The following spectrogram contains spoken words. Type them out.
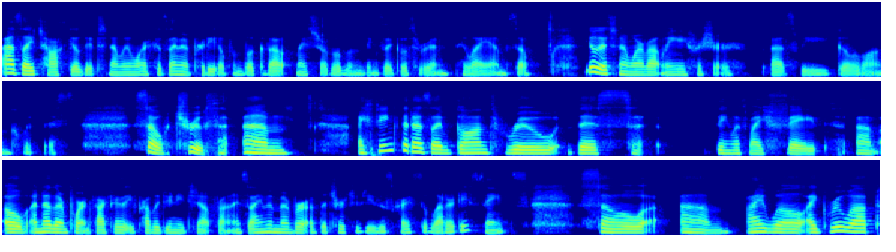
As I talk, you'll get to know me more because I'm a pretty open book about my struggles and things I go through and who I am. So, you'll get to know more about me for sure as we go along with this. So, truth. Um, I think that as I've gone through this thing with my faith. Um, oh, another important factor that you probably do need to know up front is I am a member of the Church of Jesus Christ of Latter day Saints. So um, I will, I grew up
